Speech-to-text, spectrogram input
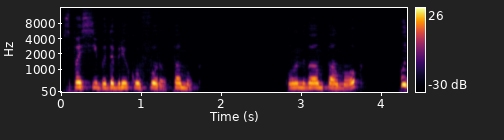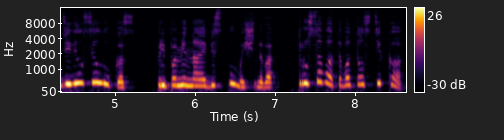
Спасибо Добряку Фору, помог. «Он вам помог?» – удивился Лукас, припоминая беспомощного, трусоватого толстяка,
